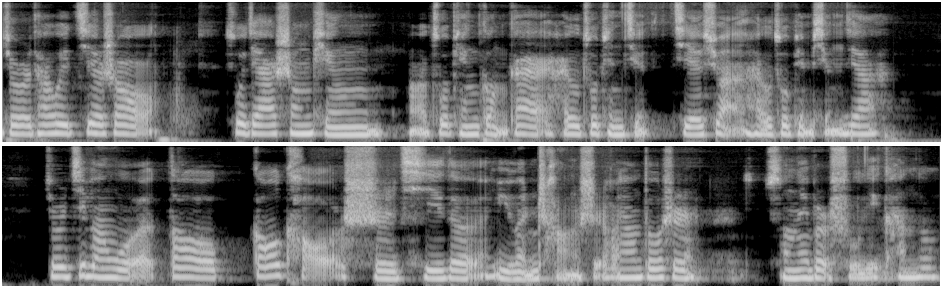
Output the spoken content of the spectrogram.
就是他会介绍作家生平啊、作品梗概，还有作品节节选，还有作品评价，就是基本我到。高考时期的语文常识，好像都是从那本书里看到的。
